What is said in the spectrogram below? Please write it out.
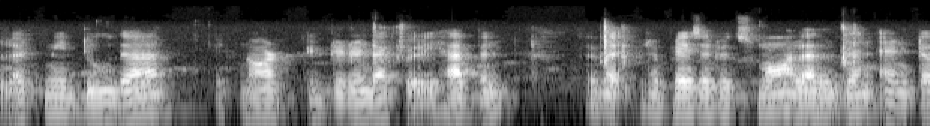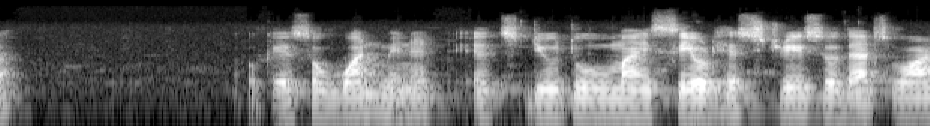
Let me do that it not it didn't actually happen. So if I replace it with small l then enter. Okay so one minute it's due to my saved history so that's why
